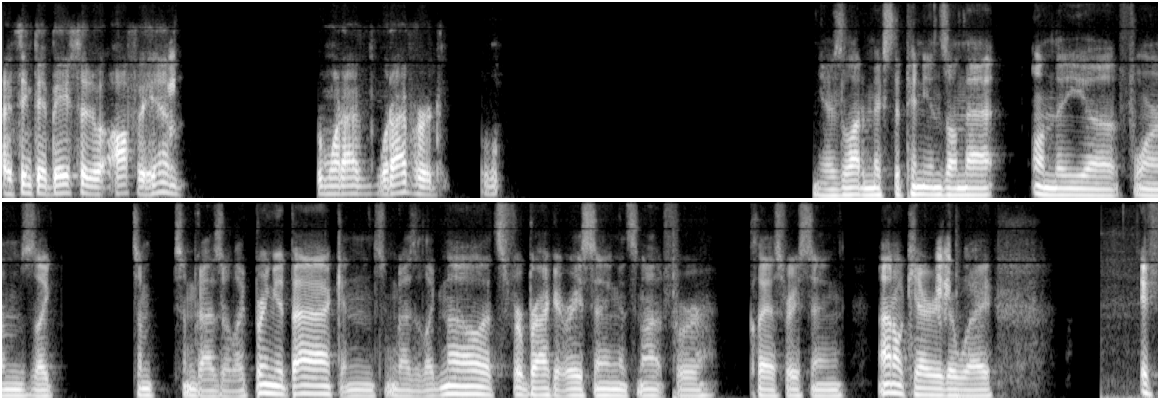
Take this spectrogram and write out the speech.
I think they based it off of him, from what I've what I've heard. Yeah, there's a lot of mixed opinions on that on the uh, forums. Like some some guys are like, bring it back, and some guys are like, no, it's for bracket racing. It's not for class racing. I don't care either way. If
